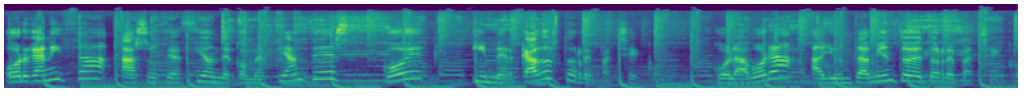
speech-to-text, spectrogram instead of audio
Organiza Asociación de Comerciantes, COEC y Mercados Torre Pacheco. Colabora Ayuntamiento de Torre Pacheco.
